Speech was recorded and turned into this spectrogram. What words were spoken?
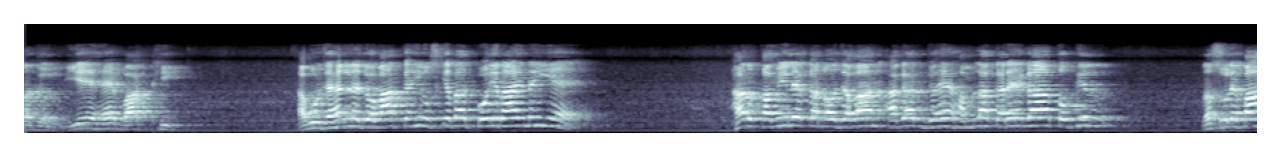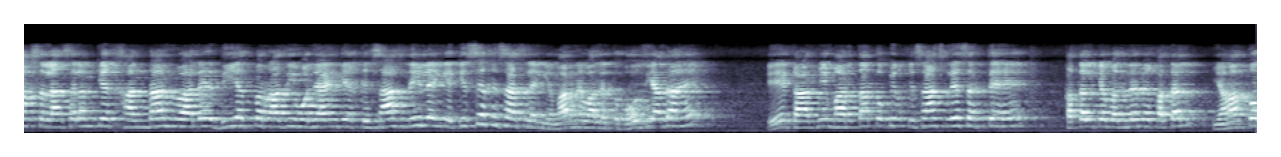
रजुल ये है बात ठीक। अबू जहल ने जो बात कही, उसके बाद कोई राय नहीं है। हर कबीले का नौजवान अगर जो है हमला करेगा तो फिर रसूल पाक वसल्लम के ख़ानदान वाले दियत पर राज़ी हो जाएँगे किसास नहीं लेंगे। किससे किसास लेंगे? मारने वाले तो बहुत ज़्यादा हैं। एक आदमी मारता तो फिर किसास ले सकते हैं। कत्ल के बदले में कत्ल। यहाँ तो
